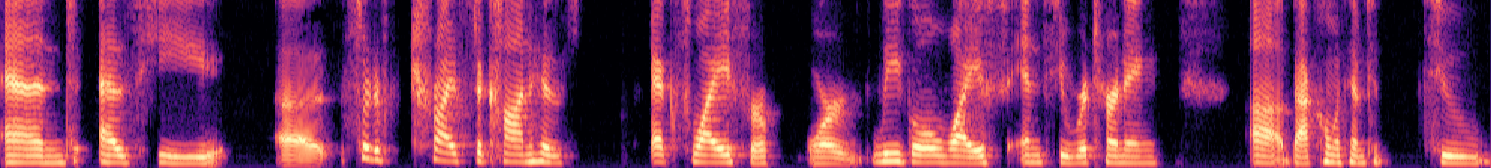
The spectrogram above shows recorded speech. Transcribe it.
And as he uh, sort of tries to con his ex-wife or or legal wife into returning uh, back home with him to to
